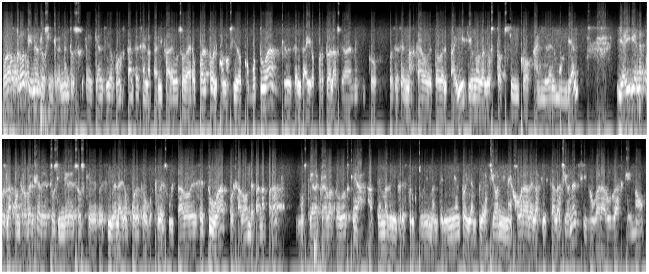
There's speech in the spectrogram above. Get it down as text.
Por otro, tienes los incrementos eh, que han sido constantes en la tarifa de uso de aeropuerto, el conocido como TUA, que desde el aeropuerto de la Ciudad de México pues es el más caro de todo el país y uno de los top 5 a nivel mundial. Y ahí viene pues la controversia de estos ingresos que recibe el aeropuerto resultado de ese TUA, pues a dónde van a parar. Nos queda claro a todos que a, temas de infraestructura y mantenimiento y ampliación y mejora de las instalaciones, sin lugar a dudas que no,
